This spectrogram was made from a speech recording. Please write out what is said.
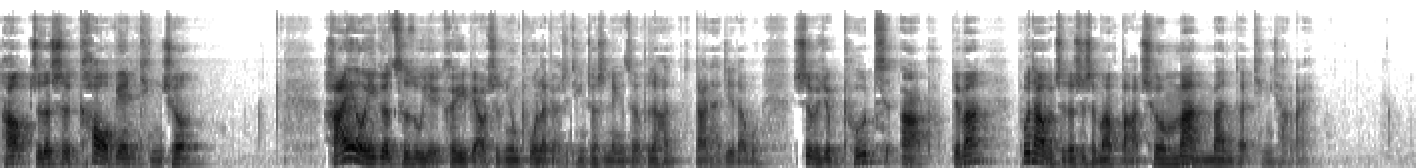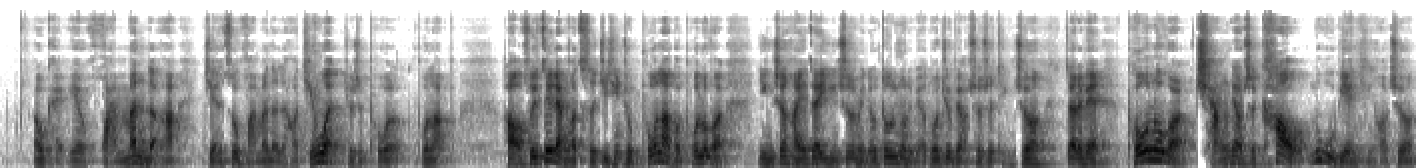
好，指的是靠边停车。还有一个词组也可以表示用 pull 来表示停车是哪个词？不知道还大家还记得不？是不是就 put up 对吗？put up 指的是什么？把车慢慢的停下来。OK，也缓慢的啊，减速缓慢的，然后停稳就是 pull pull up。好，所以这两个词记清楚，pull up、pull over，引申含义在影视作品中都用的比较多，就表示是停车。再来一遍，pull over 强调是靠路边停好车，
